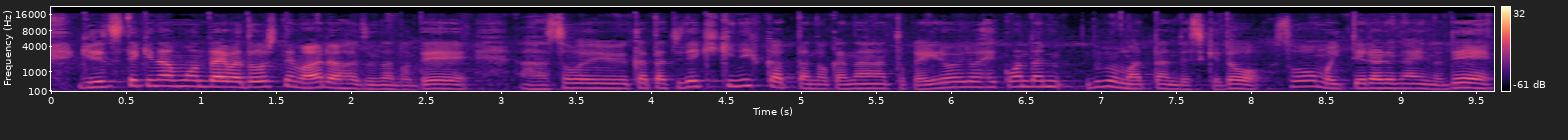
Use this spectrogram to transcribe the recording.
技術的な問題はどうしてもあるはずなのであそういう形で聞きにくかったのかなとかいろいろへこんだ部分もあったんですけどそうも言ってられないので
